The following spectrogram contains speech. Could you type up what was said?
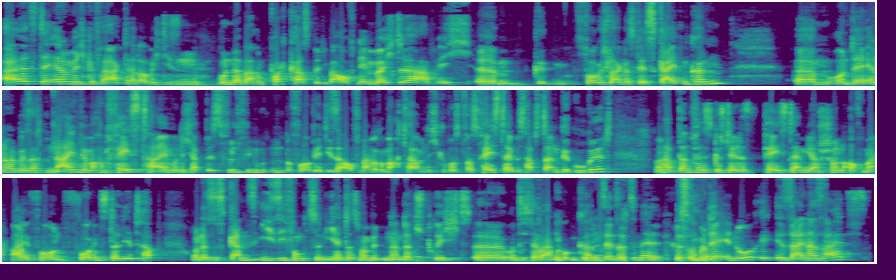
Als der Enno mich gefragt hat, ob ich diesen wunderbaren Podcast mit ihm aufnehmen möchte, habe ich ähm, vorgeschlagen, dass wir skypen können. Ähm, und der Enno hat mir gesagt, nein, wir machen FaceTime. Und ich habe bis fünf Minuten, bevor wir diese Aufnahme gemacht haben, nicht gewusst, was FaceTime ist. Habe es dann gegoogelt und habe dann festgestellt, dass FaceTime ja schon auf meinem iPhone vorinstalliert habe und dass es ganz easy funktioniert, dass man miteinander spricht äh, und sich dabei angucken kann. Sensationell. und der Enno äh, seinerseits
